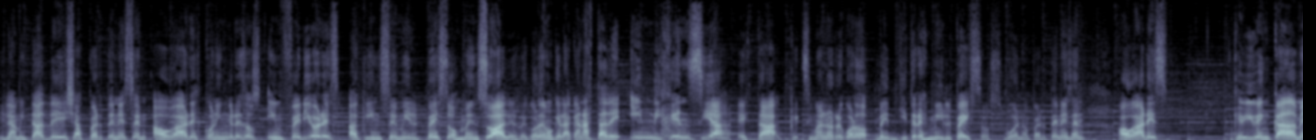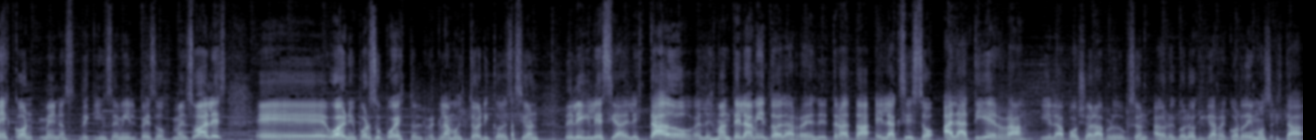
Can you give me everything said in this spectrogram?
y la mitad de ellas pertenecen a hogares con ingresos inferiores a 15.000 pesos mensuales. Recordemos que la canasta de indigencia está, si mal no recuerdo, 23.000 pesos. Bueno, pertenecen a hogares que viven cada mes con menos de 15 mil pesos mensuales. Eh, bueno, y por supuesto, el reclamo histórico de estación de la Iglesia del Estado, el desmantelamiento de las redes de trata, el acceso a la tierra y el apoyo a la producción agroecológica. Recordemos, está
